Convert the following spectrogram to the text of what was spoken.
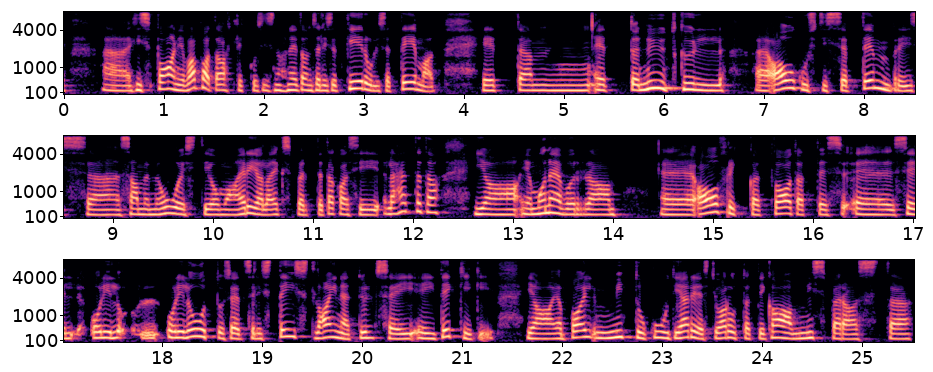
äh, Hispaania vabatahtlikku, siis noh, need on sellised keerulised teemad. et, ähm, et nüüd küll augustis-septembris saame me uuesti oma erialaeksperte tagasi lähetada ja, ja mõne mõnevõrra äh, Aafrikat vaadates äh, sel oli, oli lootus, et sellist teist lainet üldse ei, ei tekigi. ja, ja pal-, mitu kuud järjest ju arutati ka, mispärast äh,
